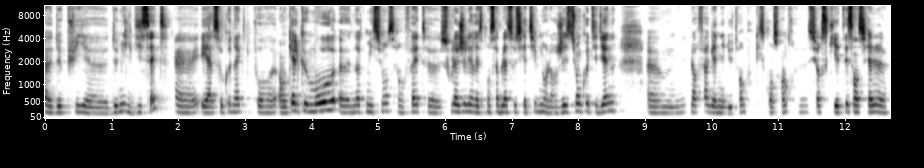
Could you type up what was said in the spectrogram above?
euh, depuis 2017. Euh, et AssoConnect, pour en quelques mots, notre mission, c'est en fait soulager les responsables associatifs dans leur gestion quotidienne, leur faire gagner du temps pour qu'ils se concentrent sur ce qui est essentiel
